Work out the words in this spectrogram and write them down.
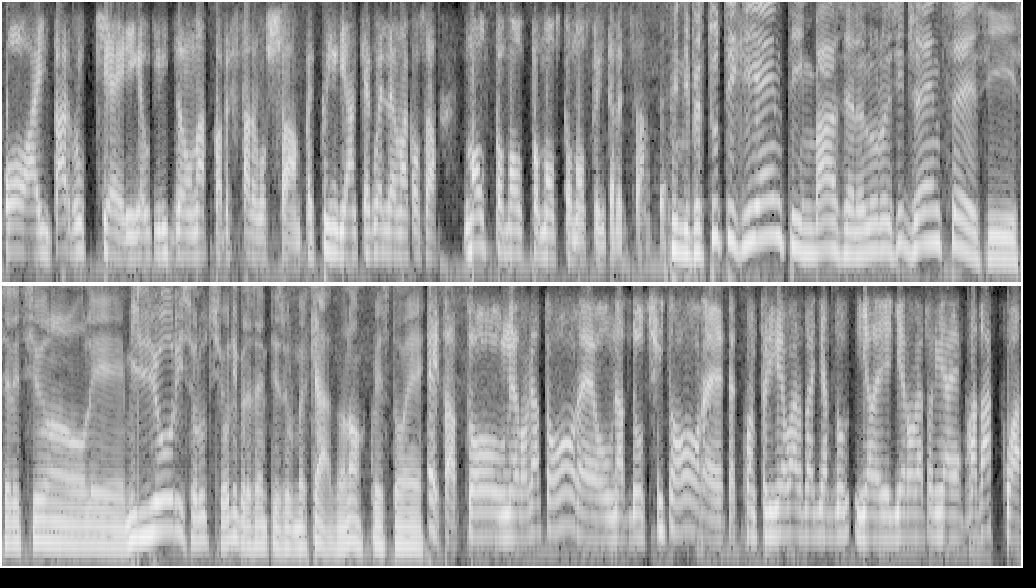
o ai parrucchieri che utilizzano un'acqua per fare lo shampoo e quindi anche quella è una cosa molto molto molto molto interessante. Quindi per tutti i clienti in base alle loro esigenze si selezionano le migliori soluzioni presenti sul mercato, no? Questo è Esatto, un erogatore o un addolcitore, per quanto riguarda gli, addol- gli erogatori ad acqua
